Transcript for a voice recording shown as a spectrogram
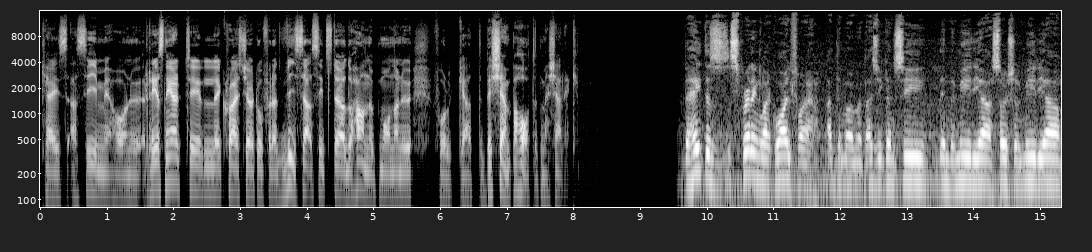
Kais Asimi har nu rest ner till Christchurch för att visa sitt stöd och han uppmanar nu folk att bekämpa hatet med kärlek. The hate is spreading like wildfire at the moment, as you can see in the media, social media. Uh,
